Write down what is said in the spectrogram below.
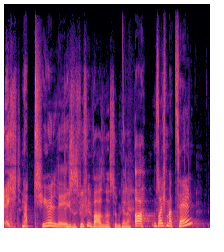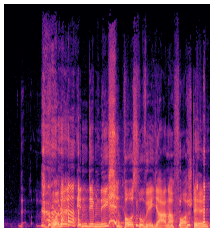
Echt? Natürlich. Jesus, wie viele Vasen hast du im Keller? Oh, soll ich mal zählen? Freunde, in dem nächsten Post, wo wir Jana vorstellen,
